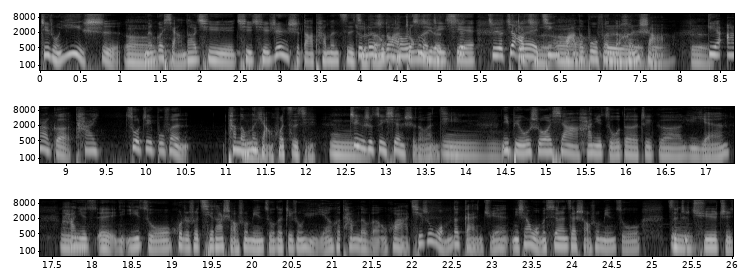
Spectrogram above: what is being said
这种意识，嗯，能够想到去去去认识到他们自己文化中的这些。这些价值对精华的嗯部分的很少对，对第二个，他做这部分，他能不能嗯养活自己？嗯，这个是最现实的问题。嗯，你比如说像哈尼族的这个语言，嗯哈尼呃彝族或者说其他少数民族的这种语言和他们的文化，其实我们的感觉，你像我们虽然在少数民族自治嗯区支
